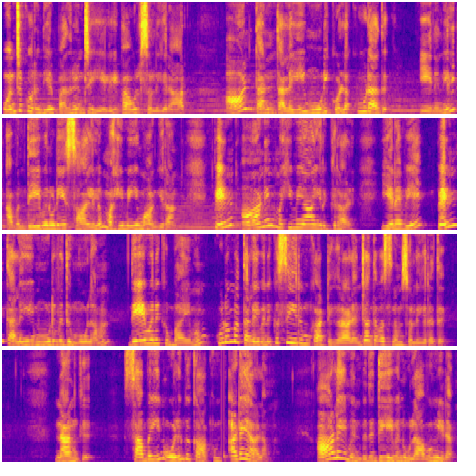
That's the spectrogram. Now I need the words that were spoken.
ஒன்று குருந்தியர் பதினொன்று ஏழில் பவுல் சொல்லுகிறார் ஆண் தன் தலையை மூடிக்கொள்ளக்கூடாது. ஏனெனில் அவன் தேவனுடைய சாயலும் மகிமையும் ஆகிறான். பெண் ஆணின் மகிமையாயிருக்கிறாள். எனவே பெண் தலையை மூடுவது மூலம் தேவனுக்கு பயமும் குடும்ப தலைவனுக்கு சீரும் காட்டுகிறாள் என்று அந்த வசனம் சொல்லுகிறது. நான்கு சபையின் ஒழுங்கு காக்கும் அடையாளம். ஆலயம் என்பது தேவன் உலாவும் இடம்.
